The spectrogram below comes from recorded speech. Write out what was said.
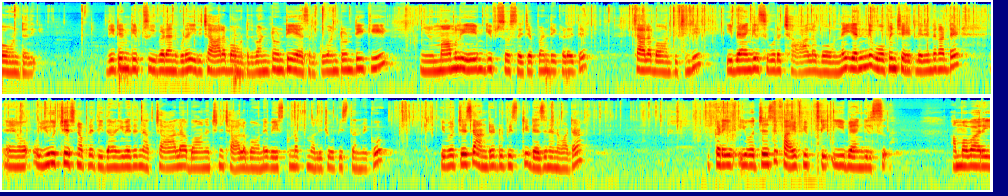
బాగుంటుంది. రిటర్న్ గిఫ్ట్స్ ఇవ్వడానికి కూడా ఇది చాలా బాగుంటుంది. వన్ ట్వంటీ అసలు వన్ ట్వంటీకి మామూలు ఏం గిఫ్ట్స్ వస్తాయి చెప్పండి ఇక్కడైతే. చాలా బాగనిపించింది. ఈ బ్యాంగిల్స్ కూడా చాలా బాగున్నాయి. ఇవన్నీ ఓపెన్ చేయట్లేదు. ఎందుకంటే యూజ్ చేసినప్పుడే తీద్దాం. ఇవైతే నాకు చాలా బాగా నచ్చినాయి. చాలా బాగున్నాయి. వేసుకున్నప్పుడు మళ్ళీ చూపిస్తాను మీకు. ఇవి వచ్చేసి హండ్రెడ్ రూపీస్కి డజన్ అనమాట ఇక్కడ ఇవి వచ్చేసి ఫైవ్ ఫిఫ్టీ ఈ బ్యాంగిల్స్. అమ్మవారి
